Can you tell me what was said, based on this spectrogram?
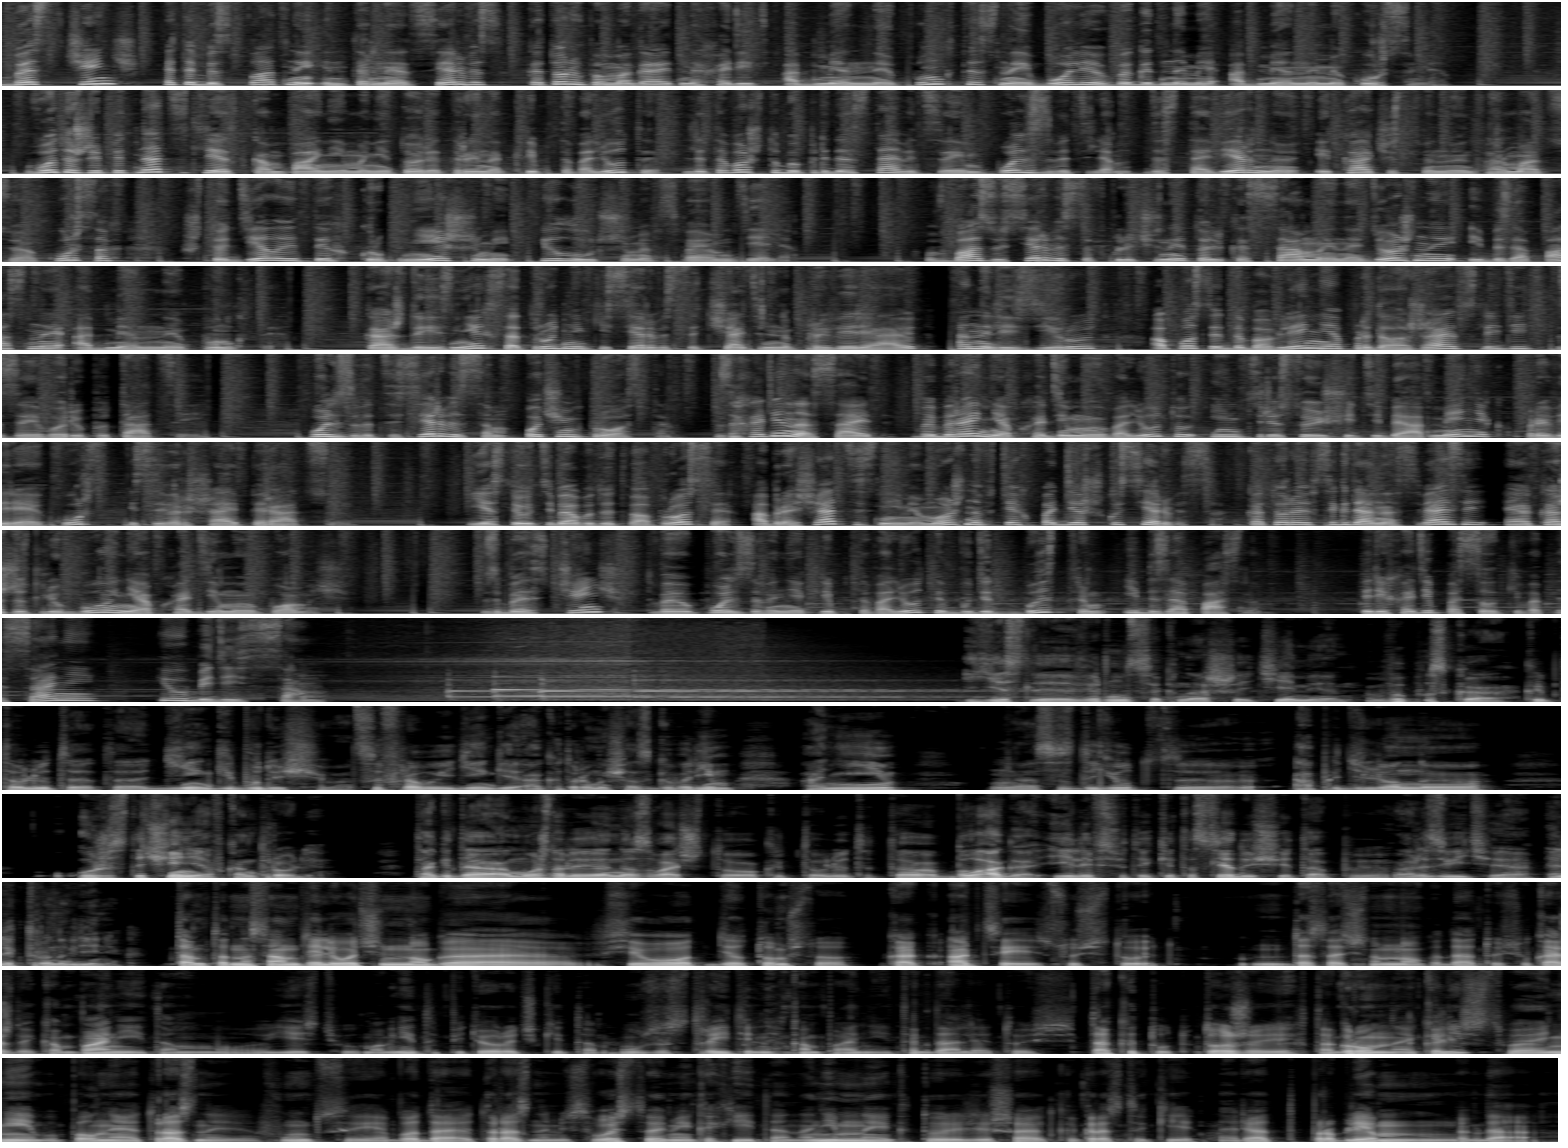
Best Change – это бесплатный интернет-сервис, который помогает находить обменные пункты с наиболее выгодными обменными курсами. Вот уже 15 лет компании мониторят рынок криптовалюты для того, чтобы предоставить своим пользователям достоверную и качественную информацию о курсах, что делает их крупнейшими и лучшими в своем деле – в базу сервиса включены только самые надежные и безопасные обменные пункты. Каждый из них сотрудники сервиса тщательно проверяют, анализируют, а после добавления продолжают следить за его репутацией. Пользоваться сервисом очень просто. Заходи на сайт, выбирай необходимую валюту и интересующий тебя обменник, проверяй курс и совершай операцию. Если у тебя будут вопросы, обращаться с ними можно в техподдержку сервиса, которая всегда на связи и окажет любую необходимую помощь. С Best Change твое пользование криптовалюты будет быстрым и безопасным. Переходи по ссылке в описании и убедись сам. Если вернуться к нашей теме выпуска, криптовалюта – это деньги будущего. Цифровые деньги, о которых мы сейчас говорим, они э, создают э, определенную ужесточение в контроле. Тогда можно ли назвать, что криптовалюта – это благо, или все-таки это следующий этап э, развития электронных денег? Там-то на самом деле очень много всего. Дело в том, что как акции существуют, достаточно много, да, то есть у каждой компании там есть у Магнита пятерочки, там у застроительных компаний и так далее, то есть так и тут. Тоже их огромное количество, они выполняют разные функции, обладают разными свойствами, какие-то анонимные, которые решают как раз-таки ряд проблем, когда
